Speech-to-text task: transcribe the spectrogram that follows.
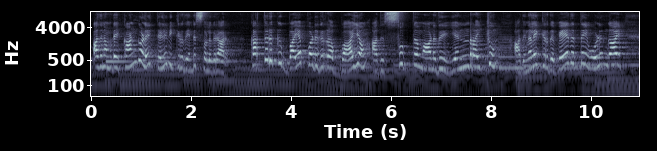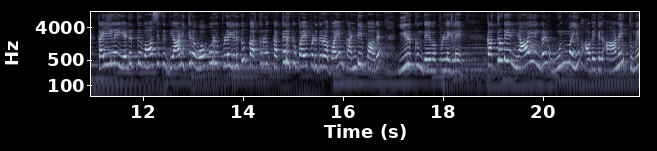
அது நம்முடைய கண்களை தெளிவிக்கிறது என்று சொல்லுகிறார். கர்த்தருக்கு பயப்படுகிற பயம் அது சுத்தமானது என்றைக்கும் அது நிலைக்கிறது. வேதத்தை ஒழுங்காய் கையில் எடுத்து வாசித்து தியானிக்கிற ஒவ்வொரு பிள்ளைகளுக்கும் கத்தரு கத்தருக்கு பயப்படுகிற பயம் கண்டிப்பாக இருக்கும் தேவ பிள்ளைகளே. கத்தருடைய நியாயங்கள் உண்மையும் அவைகள் அனைத்துமே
